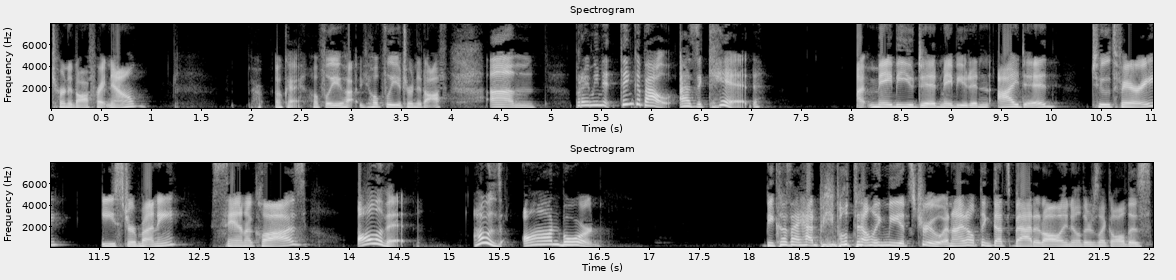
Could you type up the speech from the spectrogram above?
turn it off right now. Okay, hopefully you ha- hopefully you turned it off. Um, but I mean, think about as a kid. Maybe you did, maybe you didn't. I did. Tooth Fairy, Easter Bunny, Santa Claus, all of it. I was on board because I had people telling me it's true. And I don't think that's bad at all. I know there's like all this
